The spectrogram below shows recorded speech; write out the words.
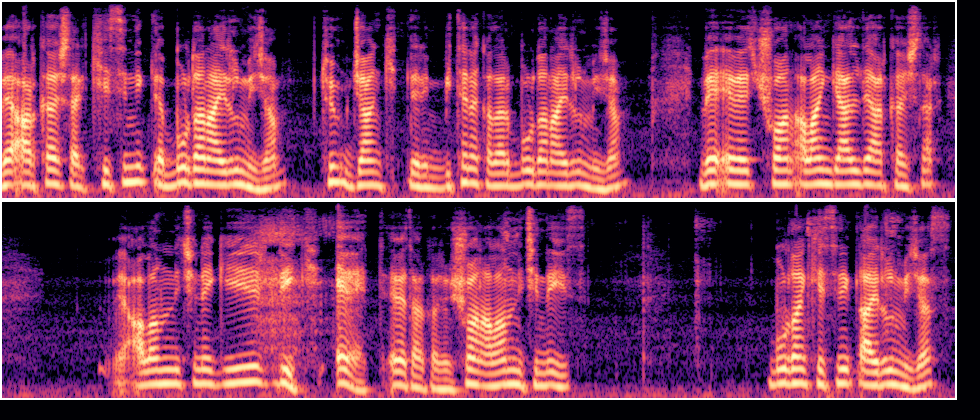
Ve arkadaşlar kesinlikle buradan ayrılmayacağım. Tüm can kitlerim bitene kadar buradan ayrılmayacağım. Ve evet şu an alan geldi arkadaşlar. Ve alanın içine girdik. Evet, evet arkadaşlar şu an alanın içindeyiz. Buradan kesinlikle ayrılmayacağız.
